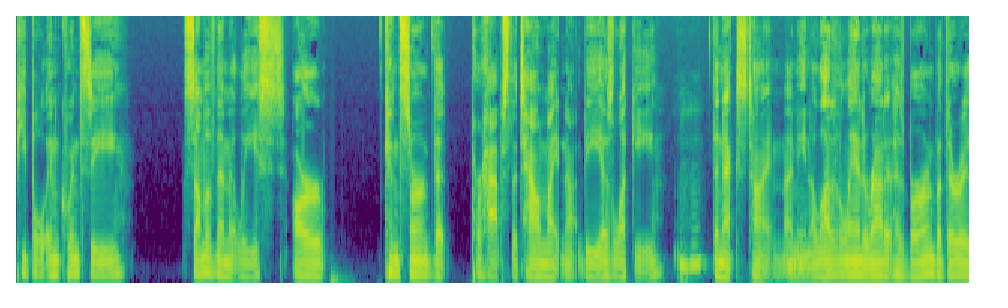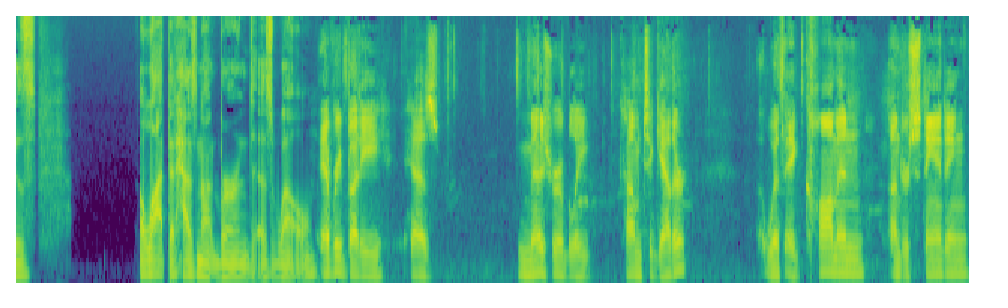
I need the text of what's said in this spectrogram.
people in Quincy, some of them at least, are concerned that perhaps the town might not be as lucky mm-hmm. the next time. Mm-hmm. I mean, a lot of the land around it has burned, but there is a lot that has not burned as well. Everybody has measurably come together with a common understanding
